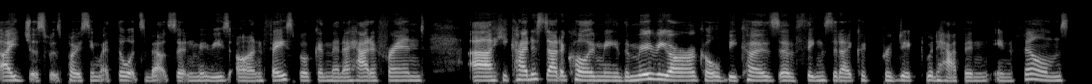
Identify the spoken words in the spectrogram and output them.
I just was posting my thoughts about certain movies on Facebook. And then I had a friend, uh, he kind of started calling me the movie oracle because of things that I could predict would happen in films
